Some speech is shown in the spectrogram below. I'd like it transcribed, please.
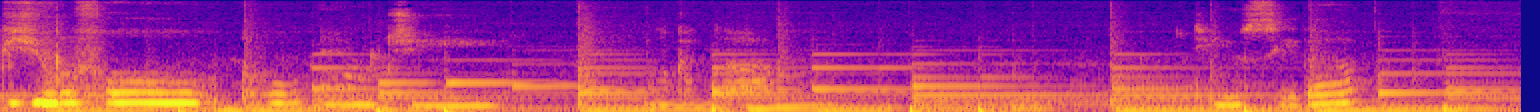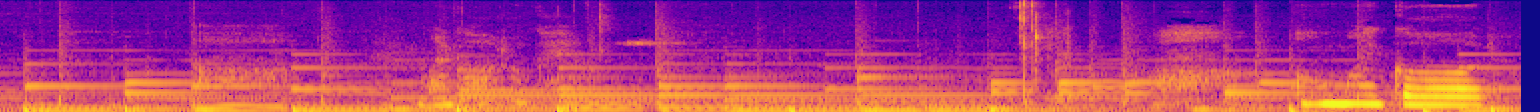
beautiful. OMG. Look at that. Do you see that? Oh my god, okay. Oh my god.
